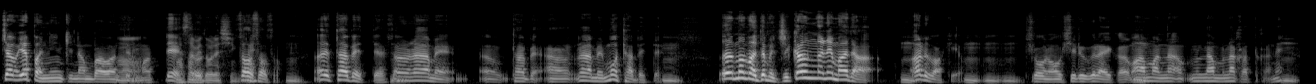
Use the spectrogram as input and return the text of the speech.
ちゃやっぱ人気ナンバーワンっていうのもあって、うん。わさびドレッシングね。そうそうそう、うん。あれ食べてそのラーメン、あの食べあのラーメンも食べて、まあまあでも時間がねまだあるわけよ、うんうん今日のお昼ぐらいから、まあまあななんもなかったからね、ん。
